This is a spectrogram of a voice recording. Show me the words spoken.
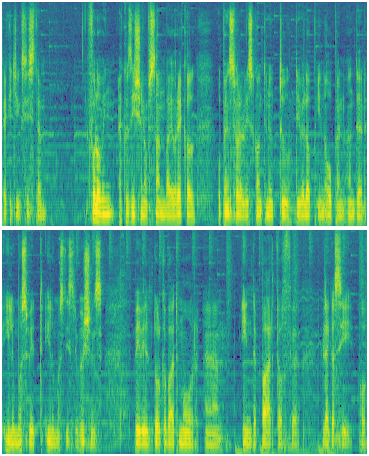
packaging system. Following acquisition of Sun by Oracle, Open Solaris continued to develop in open under Illumos with Illumos distributions. We will talk about more um, in the part of uh, legacy of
